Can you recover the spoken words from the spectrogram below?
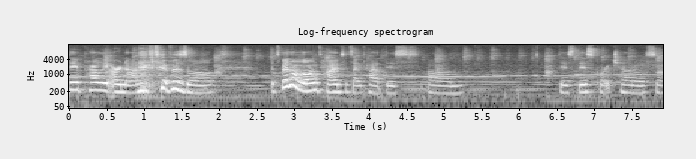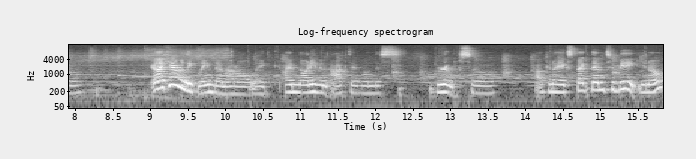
they probably are not active as well. It's been a long time since I've had this um, this Discord channel, so and I can't really blame them at all. Like I'm not even active on this group, so how can I expect them to be? You know.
